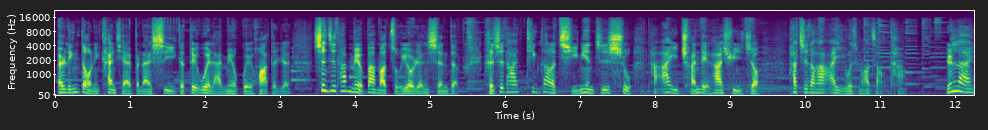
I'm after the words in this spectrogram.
而林斗，你看起来本来是一个对未来没有规划的人，甚至他没有办法左右人生的，可是他听到了祈念之术，他阿姨传给他的讯息之后，他知道他阿姨为什么要找他。原来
